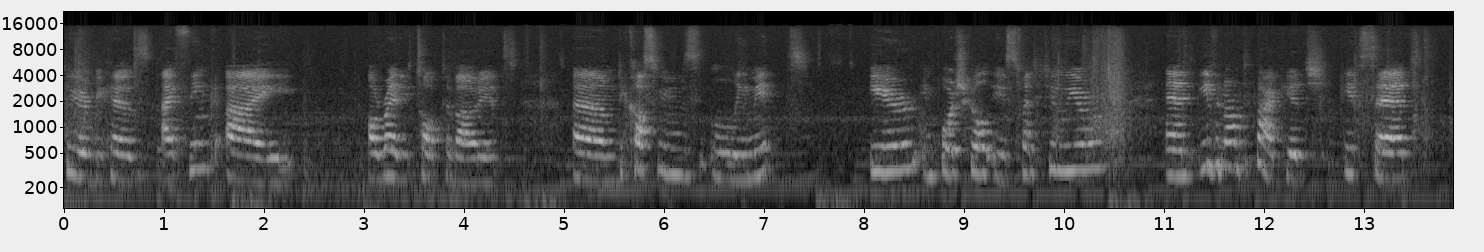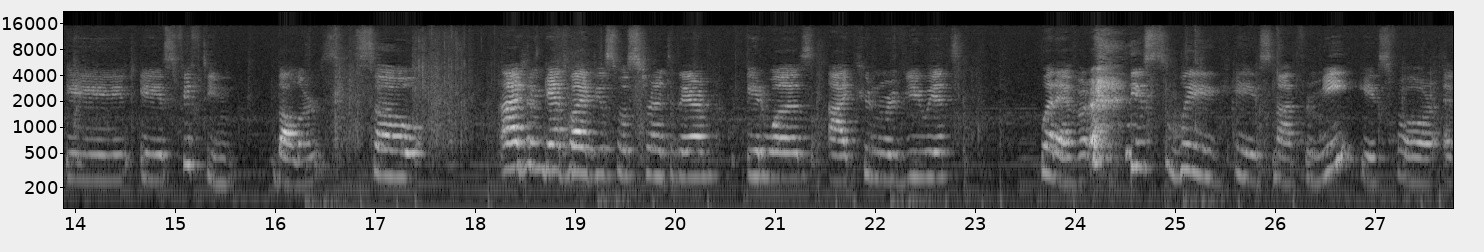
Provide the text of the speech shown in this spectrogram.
weird because I think I already talked about it. Um, the costumes limit here in Portugal is 22 euro and even on the package it said it is 15 dollars so I don't get why this was stranded there it was I couldn't review it. Whatever. This wig is not for me it's for a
